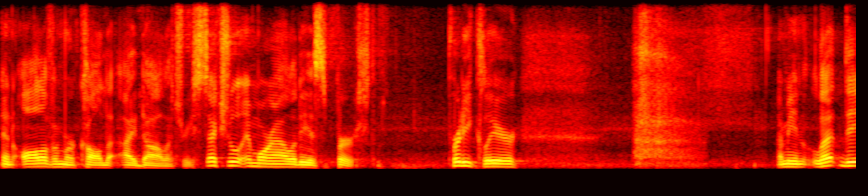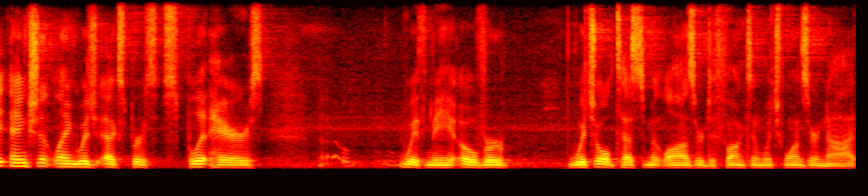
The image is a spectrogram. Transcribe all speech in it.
and all of them are called idolatry. Sexual immorality is first. Pretty clear. I mean, let the ancient language experts split hairs with me over which Old Testament laws are defunct and which ones are not.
